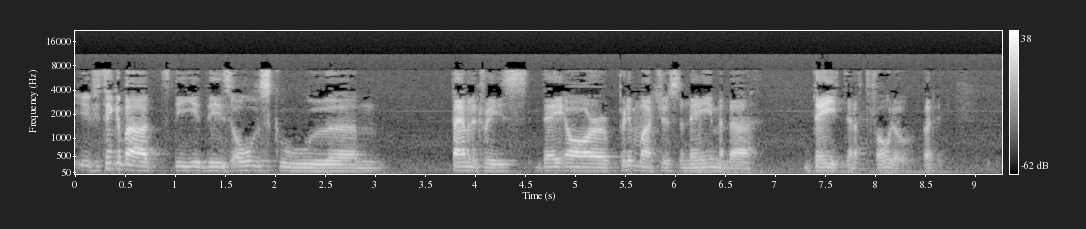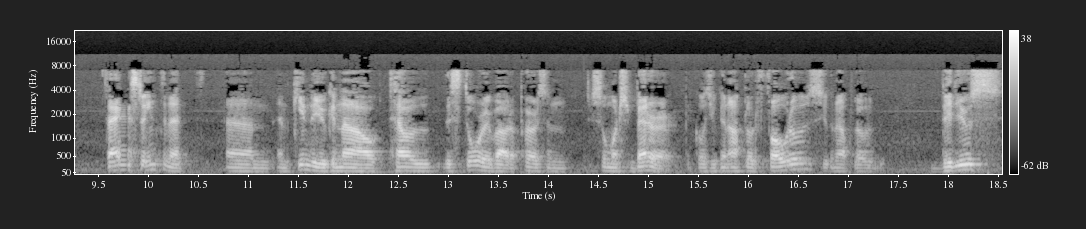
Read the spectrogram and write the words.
if you think about the these old school um, family trees, they are pretty much just a name and a date and a photo. But thanks to internet and, and Kindo, you can now tell the story about a person so much better because you can upload photos, you can upload videos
